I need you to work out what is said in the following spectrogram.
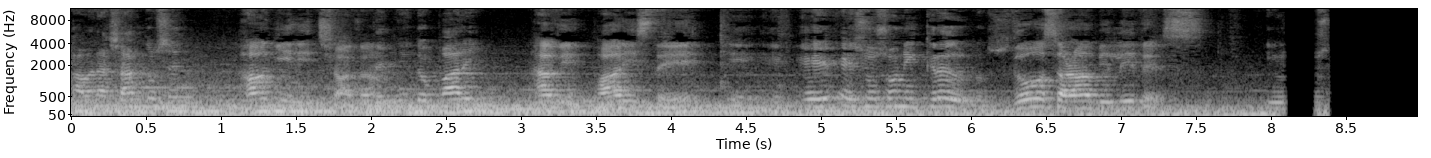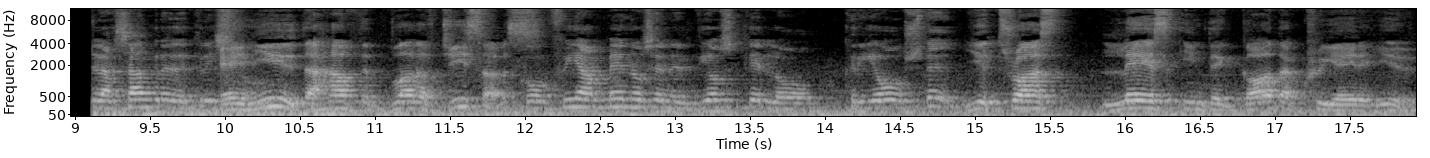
abrazándose, hugging each other, teniendo party. having parties there. Eh, eh, esos son incrédulos. Those are unbelievers. La sangre de Cristo. And you that have the blood of Jesus, confía menos en el Dios que lo crió usted you trust less in the God that created you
